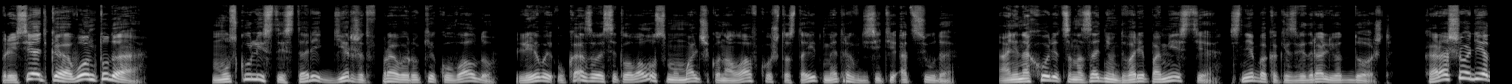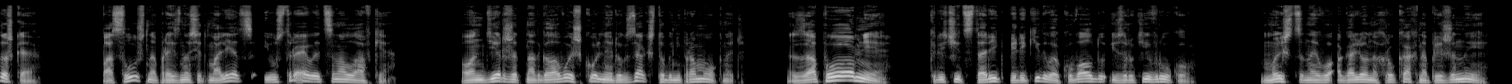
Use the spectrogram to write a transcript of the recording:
Присядь-ка вон туда!» Мускулистый старик держит в правой руке кувалду, левой указывая светловолосому мальчику на лавку, что стоит метрах в десяти отсюда. Они находятся на заднем дворе поместья, с неба, как из ведра, льет дождь. «Хорошо, дедушка!» Послушно произносит малец и устраивается на лавке. Он держит над головой школьный рюкзак, чтобы не промокнуть. «Запомни!» — кричит старик, перекидывая кувалду из руки в руку. Мышцы на его оголенных руках напряжены,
